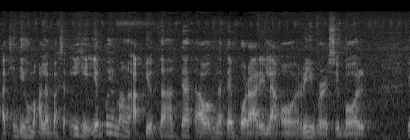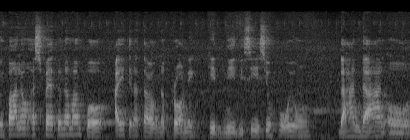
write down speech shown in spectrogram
at hindi ho makalabas ang ihi, yan po yung mga acute na tinatawag na temporary lang o reversible. Yung pangalawang aspeto naman po ay tinatawag na chronic kidney disease. Yung po yung dahan-dahan o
